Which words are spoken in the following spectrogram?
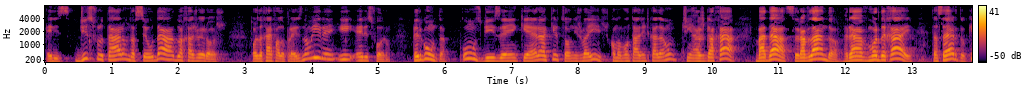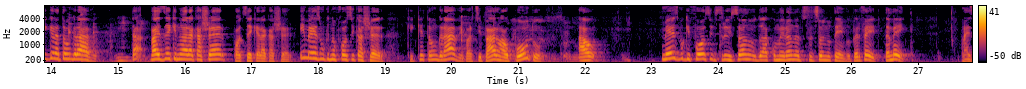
eles desfrutaram da seudá do Ahasverosh. Mordecai falou para eles não irem e eles foram. Pergunta: uns dizem que era Kirtzon Ishvaish, como a vontade de cada um. Tinha Ashgaha, Badas, Ravlando, Rav Mordecai. Tá certo? O que, que era tão grave? Tá, vai dizer que não era kasher? Pode ser que era kasher. E mesmo que não fosse kasher, que, que é tão grave? Participaram ao ponto, ao, mesmo que fosse destruição da comeranda destruição no templo. Perfeito, também. Mas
